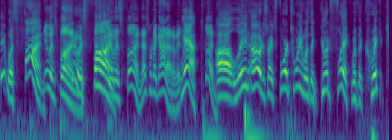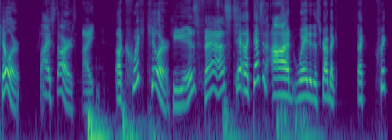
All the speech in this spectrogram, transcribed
It was fun. It was fun. It was fun. It was fun. That's what I got out of it. Yeah. It's fun. Uh, Lynn O just writes 420 was a good flick with a quick killer. Five stars. I A quick killer. he is fast. Yeah, like that's an odd way to describe like a quick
